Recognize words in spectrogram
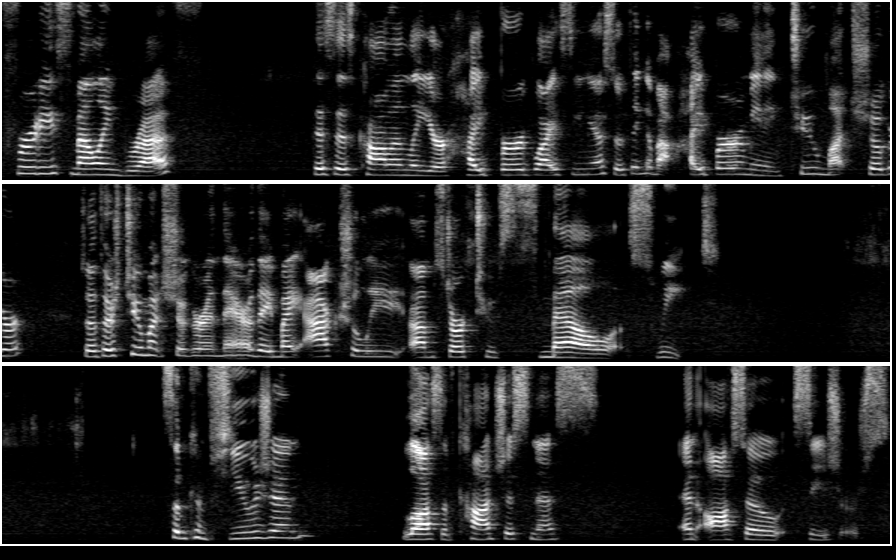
fruity smelling breath. This is commonly your hyperglycemia. So think about hyper meaning too much sugar. So if there's too much sugar in there, they might actually um, start to smell sweet some confusion, loss of consciousness, and also seizures.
